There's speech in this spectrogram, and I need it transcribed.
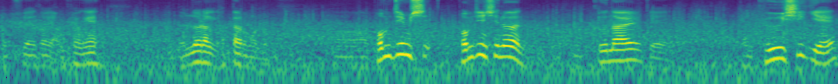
접수해서 양평에 널널하게 갔다 오는 걸로. 어, 범진 씨, 범진 씨는 그날 이제 그 시기에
